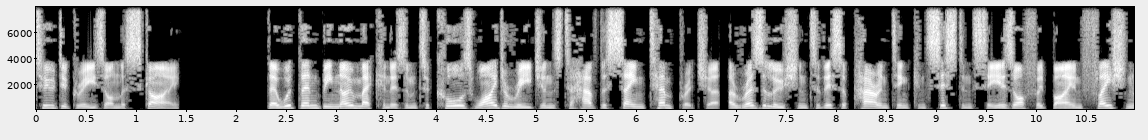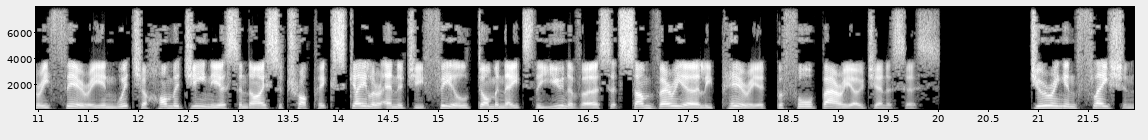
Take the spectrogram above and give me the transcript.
2 degrees on the sky. There would then be no mechanism to cause wider regions to have the same temperature. A resolution to this apparent inconsistency is offered by inflationary theory in which a homogeneous and isotropic scalar energy field dominates the universe at some very early period before baryogenesis. During inflation,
